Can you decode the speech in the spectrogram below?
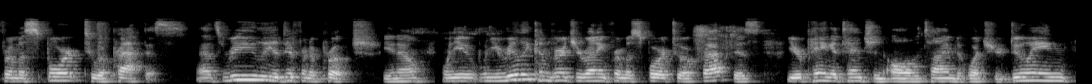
from a sport to a practice that's really a different approach, you know. When you when you really convert your running from a sport to a practice, you're paying attention all the time to what you're doing,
